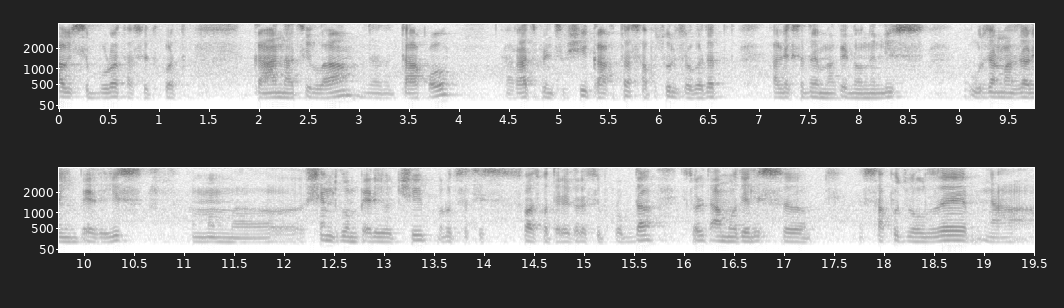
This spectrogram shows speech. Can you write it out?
თავისებურად ასე თქვათ გაანაწილა დაყო რაც პრინციპში გახდა საფუძველი ზოგადად ალექსანდრე მაკედონელის უზარმაზარი იმპერიის შემდგომ პერიოდში, როდესაც ის სხვა სხვა ტერიტორიებს იპყრობდა, სწორედ ამ მოდელის საფუძველზე აა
